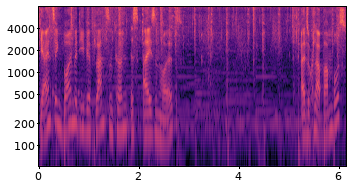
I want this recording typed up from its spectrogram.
Die einzigen Bäume, die wir pflanzen können, ist Eisenholz also klar, Bambus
